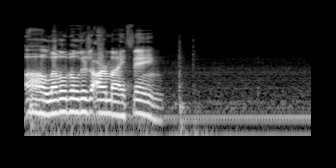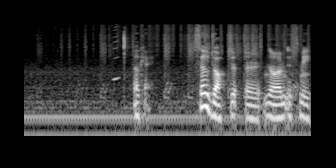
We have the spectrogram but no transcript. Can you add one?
Oh, level builders are my thing. Okay. So, Doctor, er, no, it's me.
